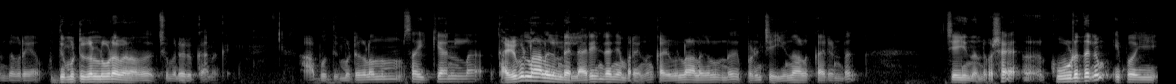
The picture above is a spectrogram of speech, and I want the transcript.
എന്താ പറയുക ബുദ്ധിമുട്ടുകളിലൂടെ വേണം ചുമരൊരുക്കാനൊക്കെ. ആ ബുദ്ധിമുട്ടുകളൊന്നും സഹിക്കാനുള്ള കഴിവുള്ള ആളുകളുണ്ട്. എല്ലാവരെയും ഞാൻ പറയുന്നത് കഴിവുള്ള ആളുകളുണ്ട്. ഇപ്പോഴും ചെയ്യുന്ന ആൾക്കാരുണ്ട്. ചെയ്യുന്നുണ്ട്. പക്ഷേ കൂടുതലും ഇപ്പോൾ ഈ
